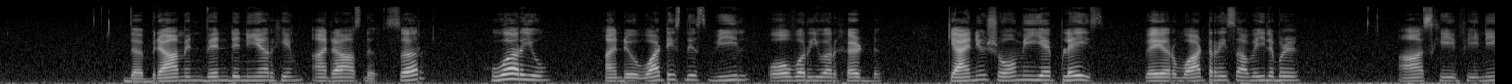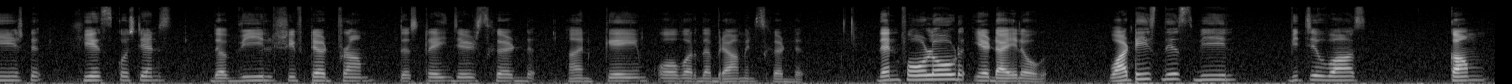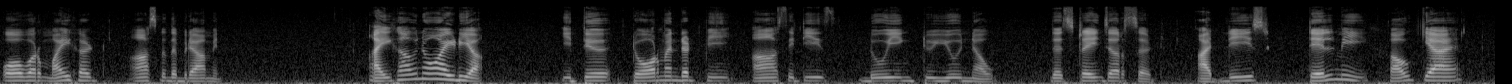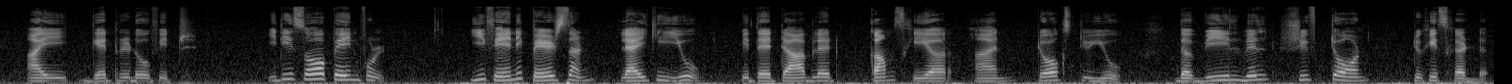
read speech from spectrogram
The Brahmin went near him and asked, Sir, who are you? And what is this wheel over your head? Can you show me a place where water is available? As he finished his questions, the wheel shifted from the stranger's head and came over the Brahmin's head. Then followed a dialogue. What is this wheel which was come over my head? asked the Brahmin. I have no idea. It tormented me as it is doing to you now, the stranger said. At least tell me how can I get rid of it? It is so painful. If any person like you with a tablet comes here and talks to you, the wheel will shift on to his head.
